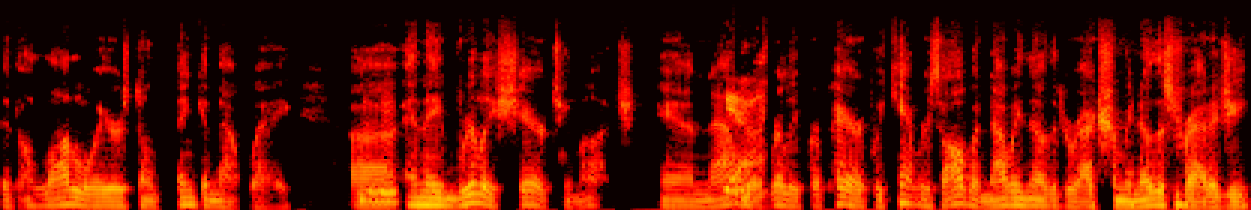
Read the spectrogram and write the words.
that a lot of lawyers don't think in that way. Uh, mm-hmm. and they really share too much. And now yeah. we're really prepared. If we can't resolve it, now we know the direction, we know the strategy,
